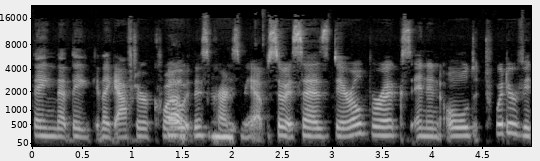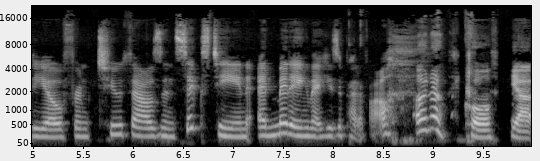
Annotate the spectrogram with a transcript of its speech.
thing that they like after a quote, oh, this mm-hmm. cracks mm-hmm. me up. So it says darrell Brooks in an old Twitter video from 2016 admitting that he's a pedophile. Oh no. Cool. Yeah.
